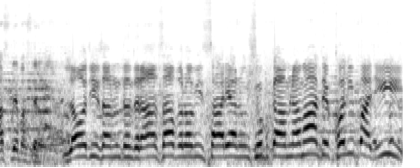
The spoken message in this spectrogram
ਹੱਸਦੇ ਬਸਦੇ ਰਹੋ। ਲਓ ਜੀ ਸਾਨੂੰ ਦੰਦਰਾਲ ਸਾਹਿਬ ਵੱਲੋਂ ਵੀ ਸਾਰਿਆਂ ਨੂੰ ਸ਼ੁਭ ਕਾਮਨਾਵਾਂ ਦੇਖੋ ਜੀ ਭਾਜੀ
